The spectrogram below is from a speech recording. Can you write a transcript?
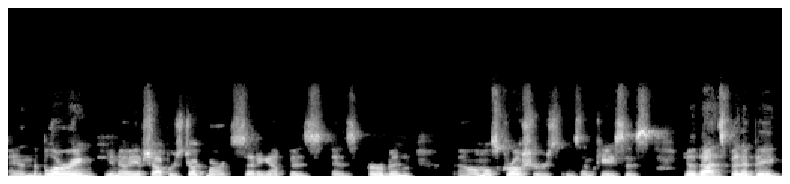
And the blurring, you know, you have Shoppers Drug Marts setting up as as urban uh, almost grocers in some cases. You know, that's been a big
